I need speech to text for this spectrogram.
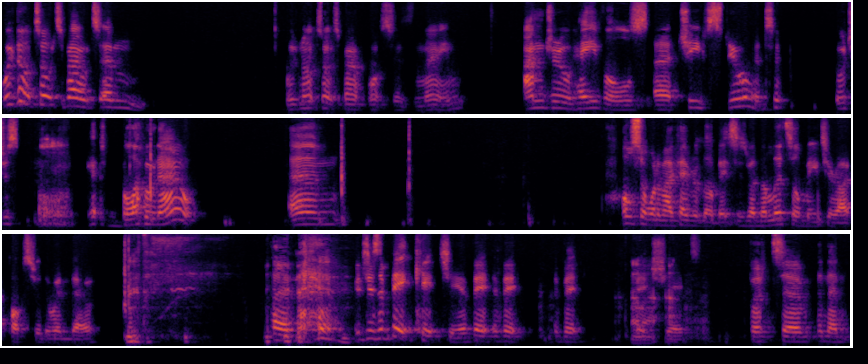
We've not talked about. Um, we've not talked about what's his name, Andrew Havill's uh, chief steward, who just gets blown out. Um, also, one of my favourite little bits is when the little meteorite pops through the window, um, which is a bit kitschy, a bit, a bit, a bit I bit that. shit. But um, and then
